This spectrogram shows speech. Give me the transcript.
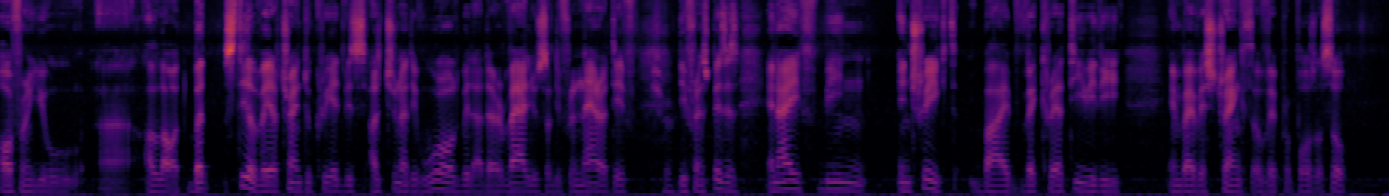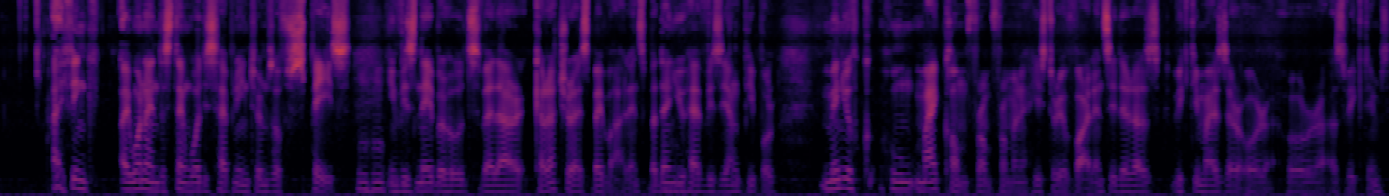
offering you uh, a lot. But still, they are trying to create this alternative world with other values, a different narrative, Sure. different spaces. And I've been intrigued by the creativity and by the strength of the proposal. So I think I want to understand what is happening in terms of space Mhm. in these neighborhoods that are characterized by violence. But then you have these young people, many of c- whom might come from, from a history of violence, either as victimizer or, or as victims.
